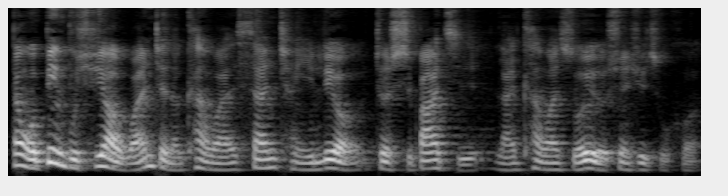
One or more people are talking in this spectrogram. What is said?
但我并不需要完整的看完三乘以六这十八集来看完所有的顺序组合。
